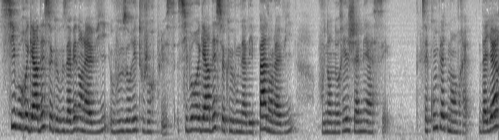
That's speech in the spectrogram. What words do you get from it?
si vous regardez ce que vous avez dans la vie, vous aurez toujours plus. Si vous regardez ce que vous n'avez pas dans la vie, vous n'en aurez jamais assez. C'est complètement vrai. D'ailleurs,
